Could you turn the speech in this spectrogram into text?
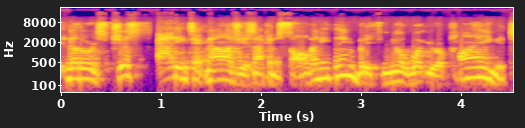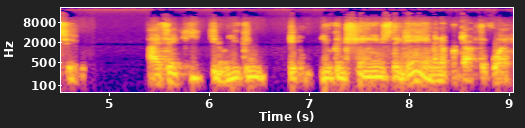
In other words, just adding technology is not going to solve anything, but if you know what you're applying it to, I think you know you can you can change the game in a productive way.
